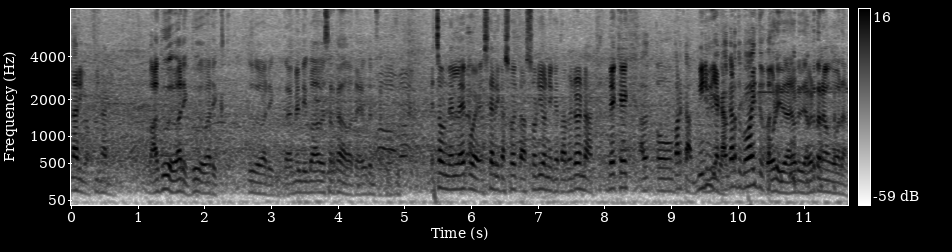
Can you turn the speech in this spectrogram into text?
dario finali. Ba, dude barik, dude barik, dude barik, eta hemendik ba bezarkada bat eurentzako. Etxaun leheko eskerrik asko eta sorionik eta beroenak bekek, al, o barka, miribiak alkartuko baitu. Hori da, hori da, bertan egongo gara.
